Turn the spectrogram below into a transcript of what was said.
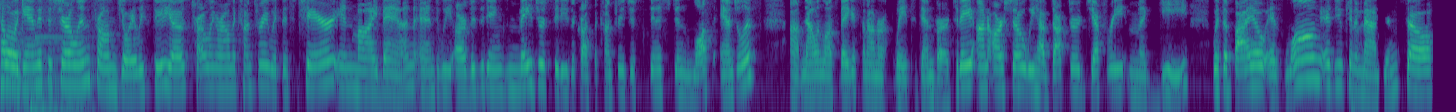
Hello again. This is Sheryl Lynn from Joyely Studios, traveling around the country with this chair in my van, and we are visiting major cities across the country. Just finished in Los Angeles, um, now in Las Vegas, and on our way to Denver. Today on our show, we have Dr. Jeffrey Magee with a bio as long as you can imagine. So,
